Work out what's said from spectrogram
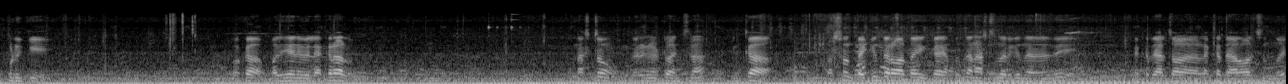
ఇప్పటికి ఒక పదిహేను వేల ఎకరాలు నష్టం జరిగినట్టు అంచనా. ఇంకా వర్షం తగ్గిన తర్వాత ఇంకా ఎంత నష్టం జరిగింది అనేది లెక్క తేల్చ లెక్క తేలవలసి ఉంది.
